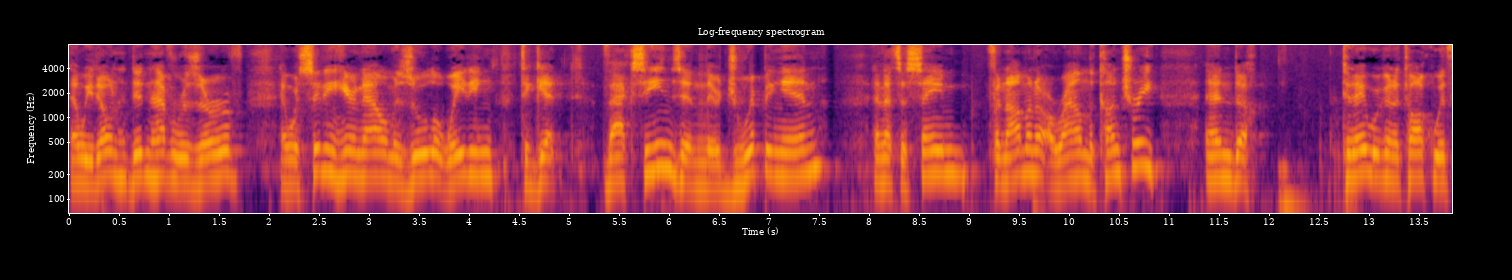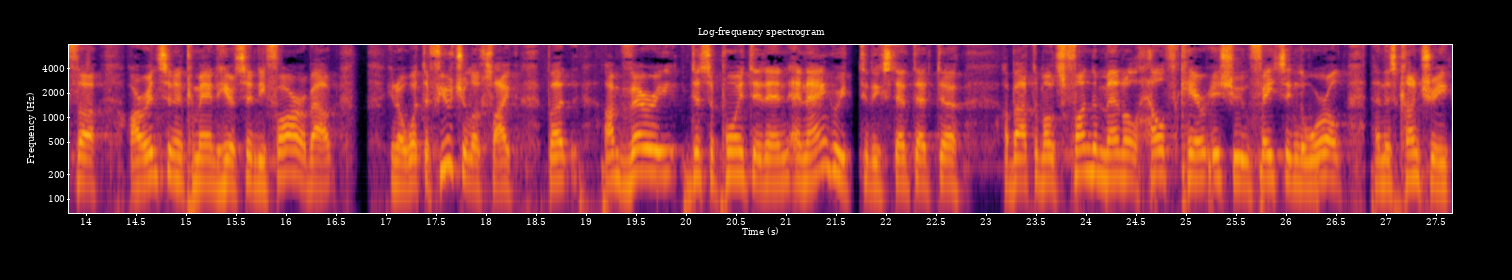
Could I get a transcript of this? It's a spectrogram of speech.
and we don't didn't have a reserve and we're sitting here now in Missoula waiting to get vaccines and they're dripping in and that's the same phenomena around the country and uh, Today we're going to talk with uh, our incident commander here, Cindy Farr, about you know what the future looks like. But I'm very disappointed and, and angry to the extent that uh, about the most fundamental health care issue facing the world and this country,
